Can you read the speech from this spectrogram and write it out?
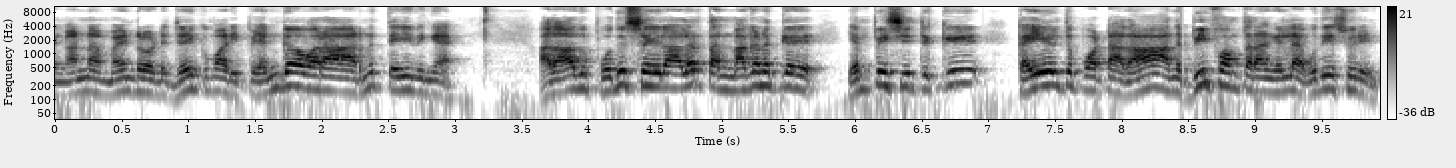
எங்கள் அண்ணன் மைண்ட் ரோடு ஜெயக்குமார் இப்போ எங்கே வராருன்னு தெரியுதுங்க. அதாவது பொதுச் செயலாளர் தன் மகனுக்கு எம்பி சீட்டுக்கு கையெழுத்து போட்டாதான் அந்த பி ஃபார்ம் தராங்க இல்ல உதயசூரியன்.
